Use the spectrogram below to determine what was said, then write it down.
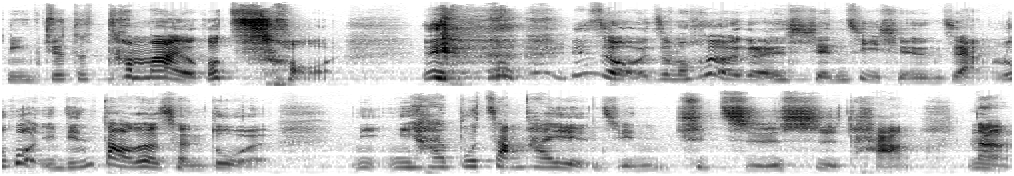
你觉得他妈有个丑，你你怎么怎么会有一个人嫌自己嫌成这样？如果已经到这个程度了，你你还不张开眼睛去直视他，那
